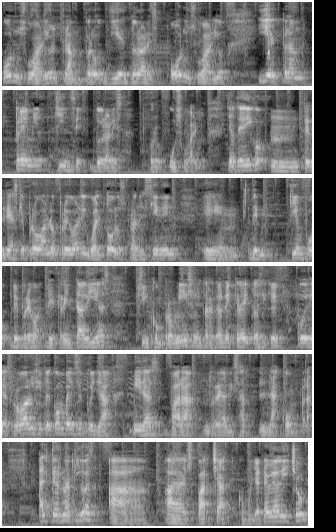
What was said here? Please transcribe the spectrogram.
por usuario, el plan Pro 10 dólares por usuario y el plan Premium 15 dólares por usuario. Ya te digo, mm, tendrías que probarlo, pruébalo. Igual todos los planes tienen em, de tiempo de prueba de 30 días sin compromiso ni tarjetas de crédito, así que podrías probarlo y si te convence, pues ya miras para realizar la compra. Alternativas a, a Chat como ya te había dicho,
